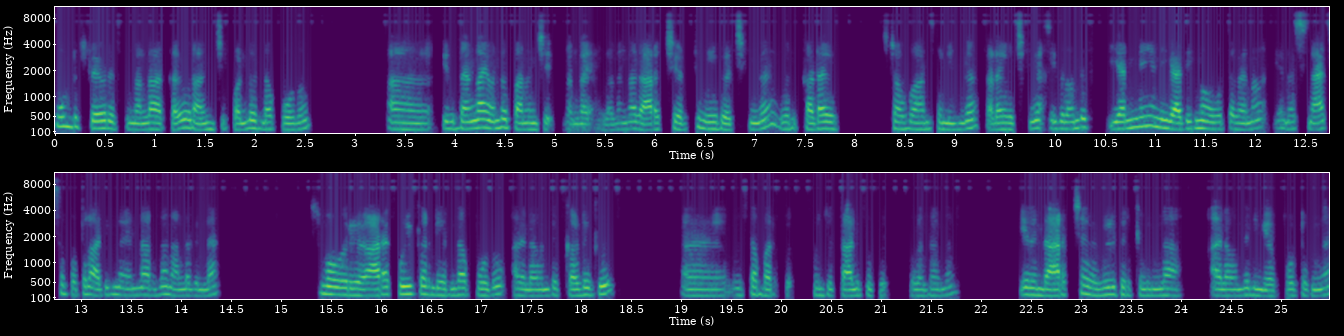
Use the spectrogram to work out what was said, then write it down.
பூண்டு ஃப்ளேவர் இதுக்கு நல்லா இருக்காது. ஒரு அஞ்சு பல்லு இருந்தால் போதும். இது வெங்காயம் வந்து 15 வெங்காயம் அவ்வளோதாங்க. அதை அரைச்சி எடுத்து நீர் வச்சுக்கோங்க ஒரு கடாய் ஸ்டவ் ஆன் பண்ணிக்கங்க. கடாய் வச்சுக்கோங்க இதில் வந்து எண்ணெயை நீங்கள் அதிகமாக ஊற்ற வேணாம். ஏன்னா ஸ்நாக்ஸை பொறுத்தவரை அதிகமாக எண்ணெய் இருந்தால் நல்லதில்லை சும்மா ஒரு அரை குழிக்கரண்டி இருந்தால் போதும். அதில் வந்து கடுகு, அ பருப்பு கொஞ்சம் தாளிப்புக்கு இவ்வளோதாங்க. இது இந்த அரைச்ச விழுது இருக்கு இல்லைங்களா? அதில் வந்து நீங்கள் போட்டுக்கோங்க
